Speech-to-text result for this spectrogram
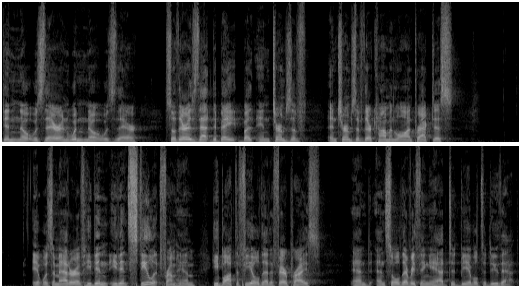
didn't know it was there and wouldn't know it was there. So there is that debate. But in terms of in terms of their common law and practice, it was a matter of he didn't he didn't steal it from him. He bought the field at a fair price and and sold everything he had to be able to do that.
